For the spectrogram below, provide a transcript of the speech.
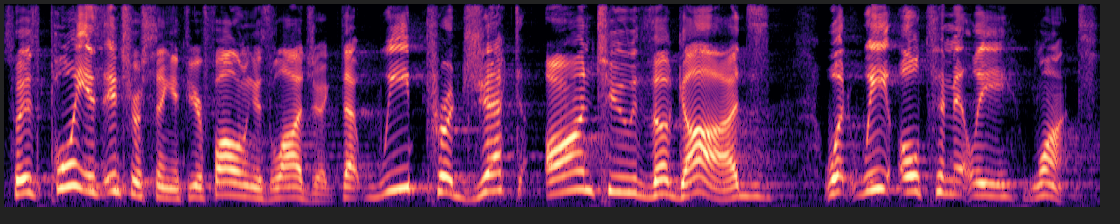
So his point is interesting if you're following his logic that we project onto the gods what we ultimately want.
